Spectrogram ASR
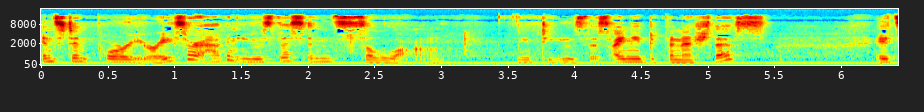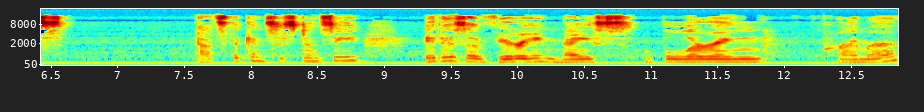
Instant Pore Eraser. I haven't used this in so long. Need to use this. I need to finish this. It's, that's the consistency. It is a very nice blurring primer.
